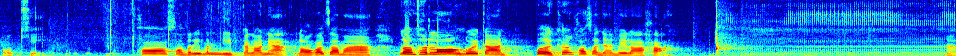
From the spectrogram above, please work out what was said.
โอเค พอสองตัวนี้มันหนีบกันแล้วเนี่ย เราก็จะมาเริ่มทดลองโดยการเปิดเครื่องเคาะสัญญาณเวลาค่ะ อ่า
